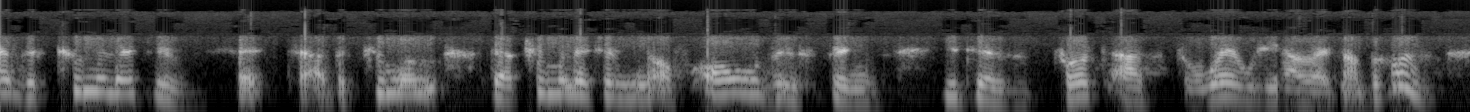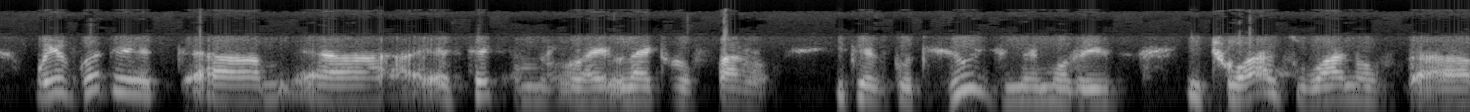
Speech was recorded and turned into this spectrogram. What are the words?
at the cumulative sector, the, cumul- the accumulation of all these things, it has brought us to where we are right now. Because we've got a, um, uh, a stadium like Rufaro. It has got huge memories. It was one of the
